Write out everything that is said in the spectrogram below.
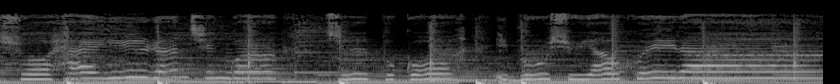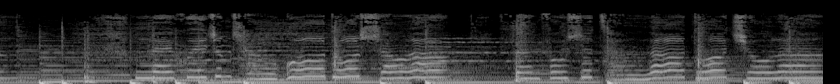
说还依然牵挂，只不过已不需要回答。来回争吵过多少啊？反复试探了多久了？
